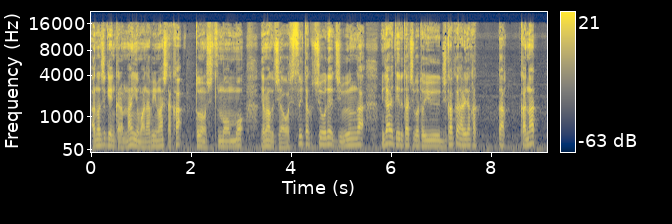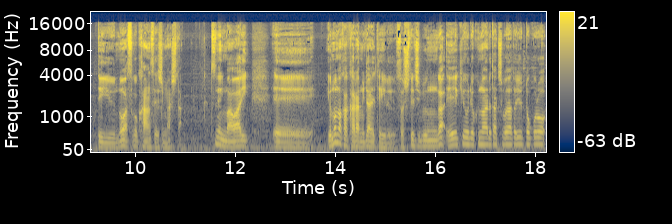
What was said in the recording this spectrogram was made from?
あの事件から何を学びましたか？との質問も山口は落ち着いた口調で自分が見られている立場という自覚が足りなかったかなっていうのはすごく反省しました。常に周り、えー世の中から見られている。そして自分が影響力のある立場だというところ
